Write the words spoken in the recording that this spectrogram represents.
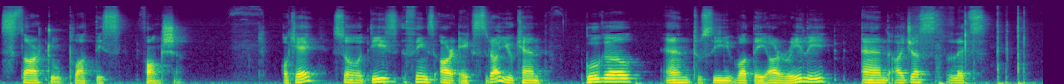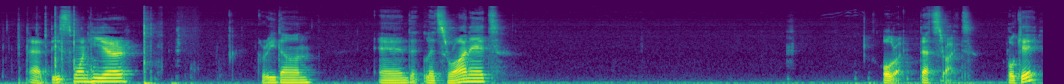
start to plot this function okay so these things are extra. You can google and to see what they are really. And i just let's add this one here. Gridon and let's run it. All right that's right. Okay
